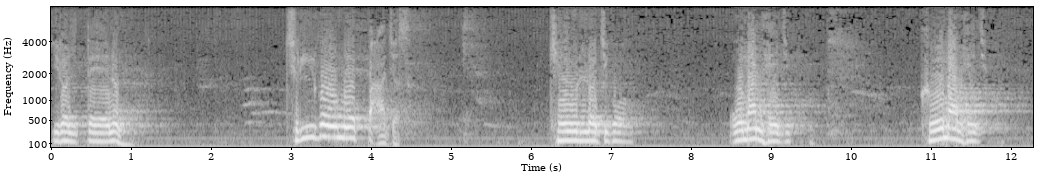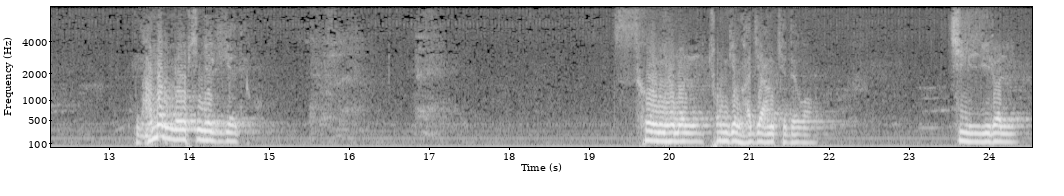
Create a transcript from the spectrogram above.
이럴 때에는 즐거움에 빠져서 게을러지고 오만해지고 거만해지고 남을 없이 여기게 되고 성현을 존경하지 않게 되고 진리를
